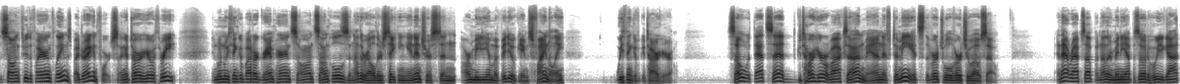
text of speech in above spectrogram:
song Through the Fire and Flames by Dragon Force on Guitar Hero 3. And when we think about our grandparents, aunts, uncles, and other elders taking an interest in our medium of video games finally, we think of Guitar Hero. So, with that said, Guitar Hero rocks on, man. If to me, it's the virtual virtuoso. And that wraps up another mini episode of Who You Got.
